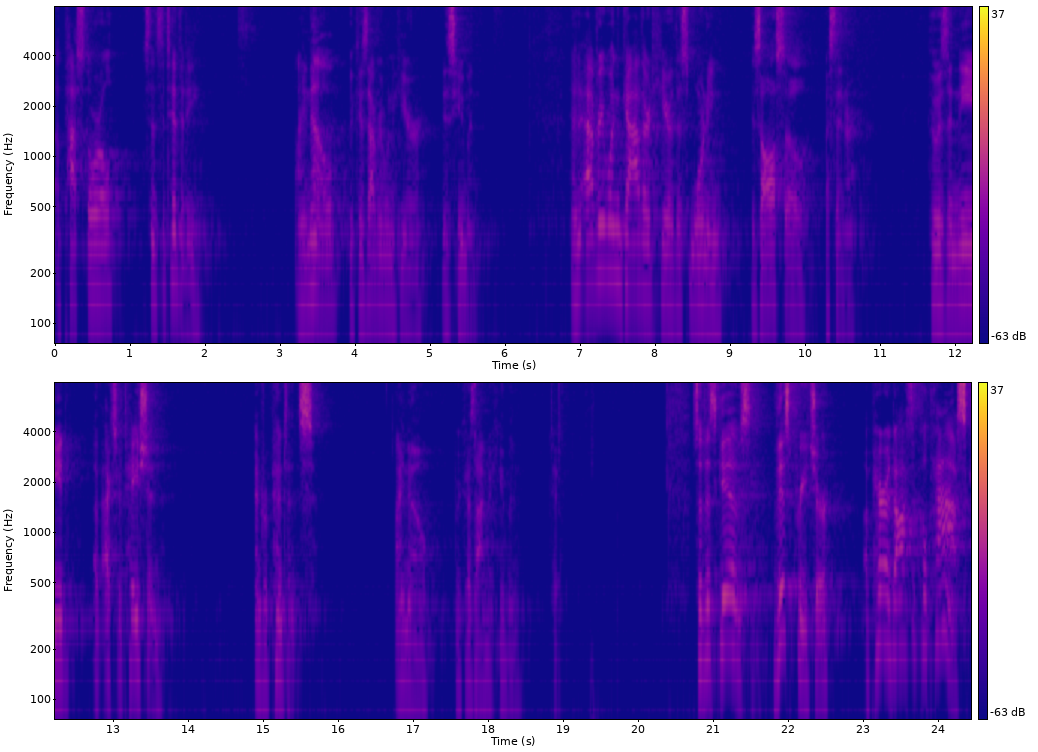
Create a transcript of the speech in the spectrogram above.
of pastoral sensitivity. I know because everyone here is human. And everyone gathered here this morning is also a sinner who is in need of exhortation and repentance. I know because I'm a human. So, this gives this preacher a paradoxical task.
